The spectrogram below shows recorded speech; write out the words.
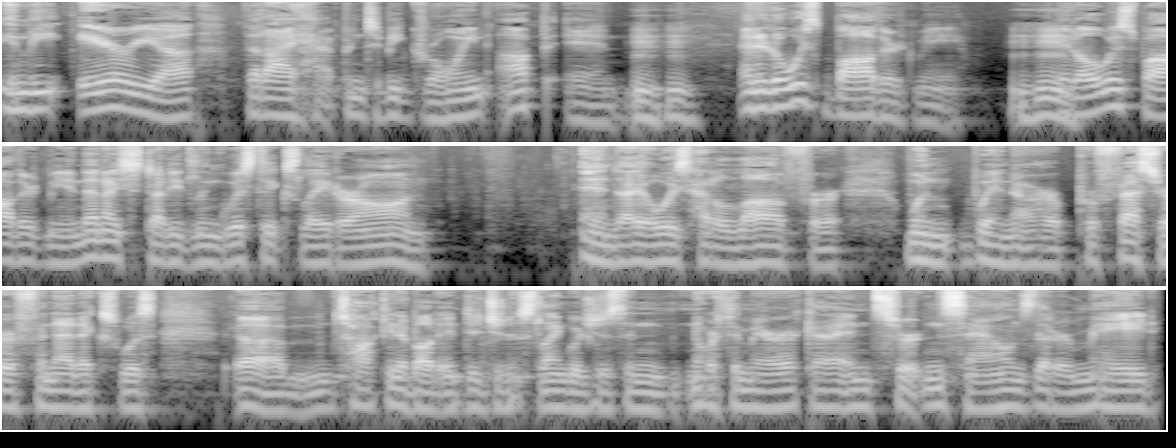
in the area that I happened to be growing up in. Mm-hmm. And it always bothered me. Mm-hmm. It always bothered me. And then I studied linguistics later on. And I always had a love for when when our professor of phonetics was um, talking about indigenous languages in North America and certain sounds that are made,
